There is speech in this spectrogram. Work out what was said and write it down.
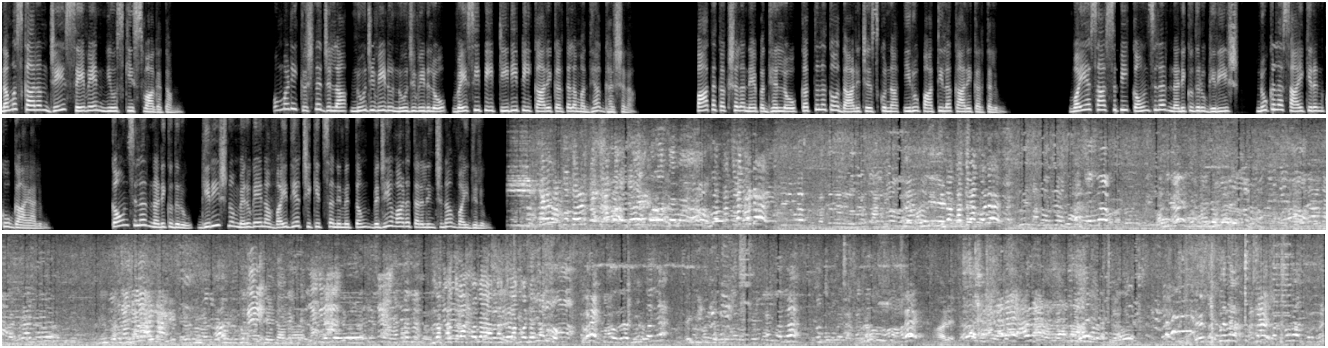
నమస్కారం జే సేవేన్ న్యూస్కి స్వాగతం. ఉమ్మడి కృష్ణ జిల్లా నూజివీడు నూజివీడులో వైసీపీ టీడీపీ కార్యకర్తల మధ్య ఘర్షణ. పాత కక్షల నేపథ్యంలో కత్తులతో దాడి చేసుకున్న ఇరు పార్టీల కార్యకర్తలు. వైఎస్ఆర్సీపీ కౌన్సిలర్ నడికుదురు గిరీష్ నూకల సాయికిరణ్కు గాయాలు. కౌన్సిలర్ నడికుదురు గిరీష్ను మెరుగైన వైద్య చికిత్స నిమిత్తం విజయవాడ తరలించిన వైద్యులు. কাঁচরা কোনে কাঁচরা কোনে আরে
